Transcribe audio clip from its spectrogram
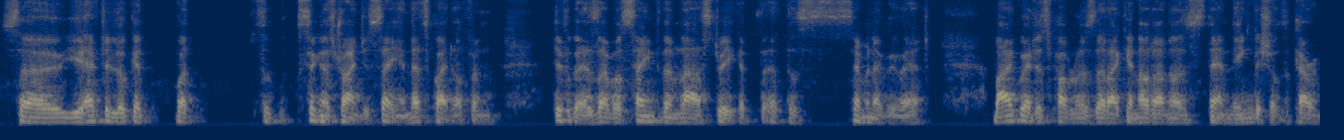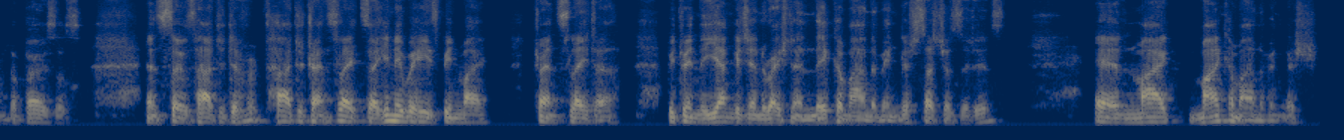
So you have to look at what the singer's trying to say, and that's quite often difficult. As I was saying to them last week at, at the seminar we were at, my greatest problem is that I cannot understand the English of the current composers, and so it's hard to diff- hard to translate. So he he's been my translator between the younger generation and their command of English, such as it is, and my my command of English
